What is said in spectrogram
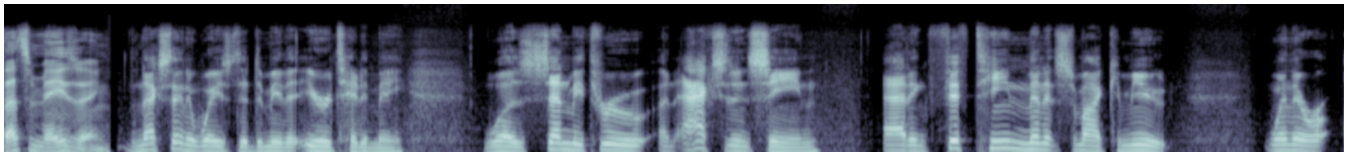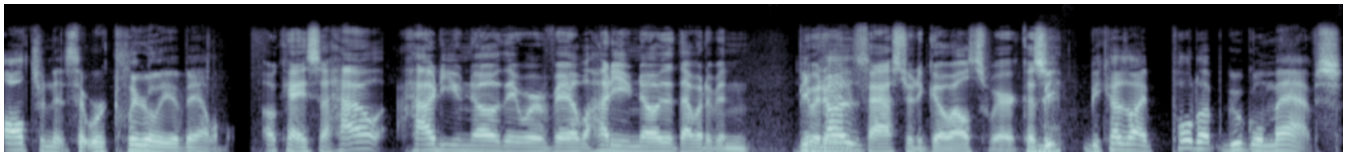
That's amazing. The next thing that Waze did to me that irritated me was send me through an accident scene, adding 15 minutes to my commute when there were alternates that were clearly available. Okay, so how how do you know they were available? How do you know that that would have been it would have been Because- faster to go elsewhere? Because Be- because I pulled up Google Maps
